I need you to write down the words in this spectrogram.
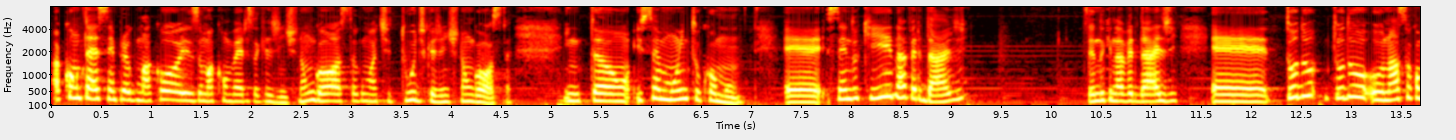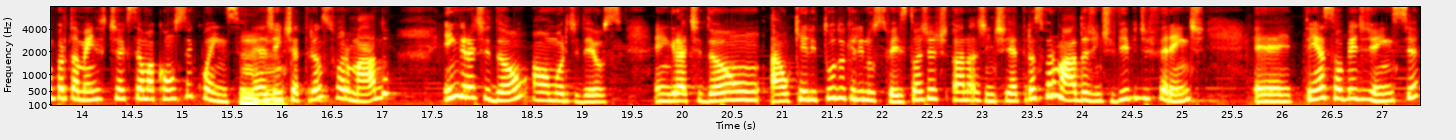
acontece sempre alguma coisa, uma conversa que a gente não gosta, alguma atitude que a gente não gosta. Então, isso é muito comum. É, sendo que, na verdade, sendo que, na verdade, é, tudo, tudo o nosso comportamento tinha que ser uma consequência, né? A Uhum. gente é transformado em gratidão ao amor de Deus, em gratidão ao que ele, tudo que ele nos fez. Então a gente, a gente é transformado, a gente vive diferente, é, tem essa obediência,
